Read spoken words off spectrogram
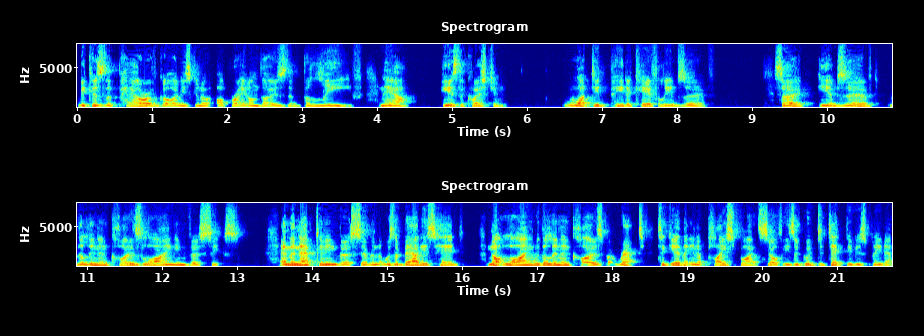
because the power of God is going to operate on those that believe. Now, here's the question What did Peter carefully observe? So he observed the linen clothes lying in verse 6, and the napkin in verse 7 that was about his head, not lying with the linen clothes, but wrapped together in a place by itself. He's a good detective, is Peter.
